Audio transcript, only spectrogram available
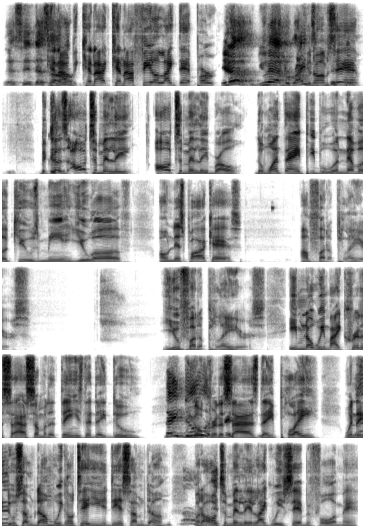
That's it. That's Can I all. be- can I can I feel like that perk? yeah, you have the right. You know to what I'm saying? Because ultimately, ultimately, bro, the one thing people will never accuse me and you of on this podcast, I'm for the players. You for the players. Even though we might criticize some of the things that they do, They do. we do gonna it. criticize they play. When they do something dumb, we're gonna tell you you did something dumb. But ultimately, like we've said before, man,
